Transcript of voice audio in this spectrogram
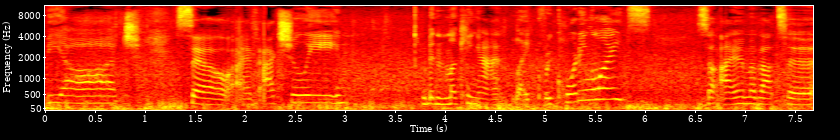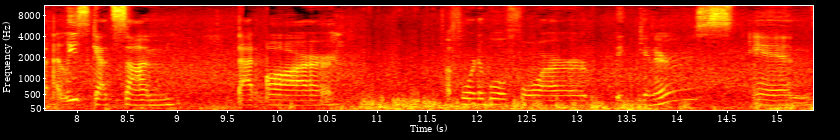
biatch. So I've actually been looking at like recording lights. So I am about to at least get some that are affordable for beginners and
